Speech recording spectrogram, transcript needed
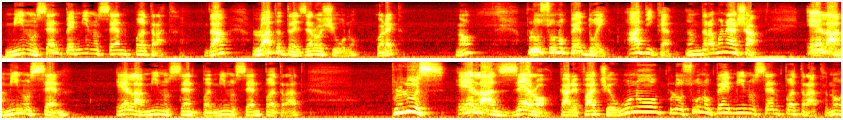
minus n pe minus n pătrat. Da? Luat între 0 și 1, corect? Nu? Plus 1 pe 2. Adică îmi rămâne așa. E la minus n, e la minus n pe minus n pătrat, plus e la 0 care face 1 plus 1 pe minus n pătrat. Nu?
